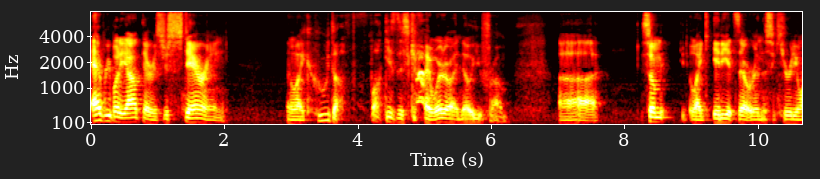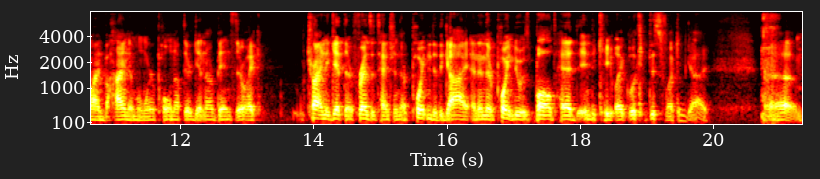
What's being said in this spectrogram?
everybody out there is just staring and like, who the fuck is this guy? Where do I know you from? Uh, some like idiots that were in the security line behind him when we were pulling up there getting our bins. They're like trying to get their friend's attention. They're pointing to the guy, and then they're pointing to his bald head to indicate like, look at this fucking guy. Um,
